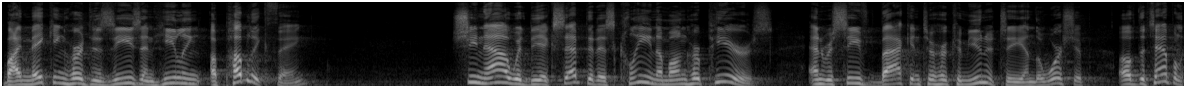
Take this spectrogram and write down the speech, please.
By making her disease and healing a public thing, she now would be accepted as clean among her peers and received back into her community and the worship of the temple.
